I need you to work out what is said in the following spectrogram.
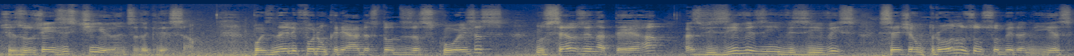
Jesus já existia antes da criação, pois nele foram criadas todas as coisas, nos céus e na terra, as visíveis e invisíveis, sejam tronos ou soberanias,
